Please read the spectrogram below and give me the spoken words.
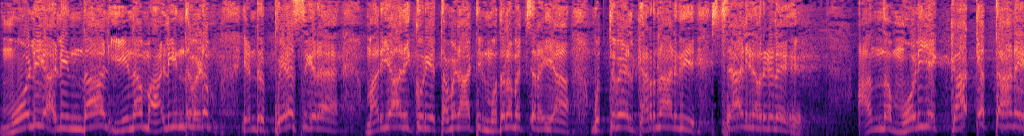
மொழி அழிந்தால் இனம் அழிந்துவிடும் என்று பேசுகிற மரியாதைக்குரிய தமிழ்நாட்டின் முதலமைச்சர் ஐயா முத்துவேல் கருணாநிதி ஸ்டாலின் அவர்களே அந்த மொழியை காக்கத்தானே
